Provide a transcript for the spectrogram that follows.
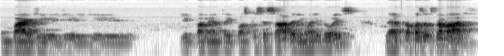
um par de, de, de, de equipamento aí pós-processado, ali um L2, né, para fazer os trabalhos.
